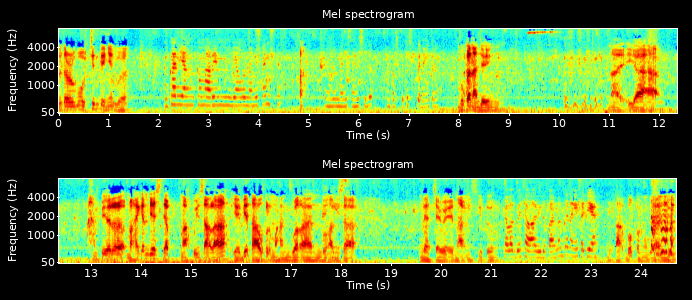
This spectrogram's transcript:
Udah terlalu bucin kayaknya gue bukan yang kemarin yang lu nangis nangis kan? Hah? yang lu nangis nangis juga yang pas putus juga nangis kan? Bukan anjing nah iya. Hampir makanya kan dia setiap ngakuin salah ya dia tahu kelemahan gua kan. Gua nggak bisa ngeliat cewek nangis gitu. Kalau gue salah di depan lo gue nangis aja ya? Gue tabok sama gue anjing.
